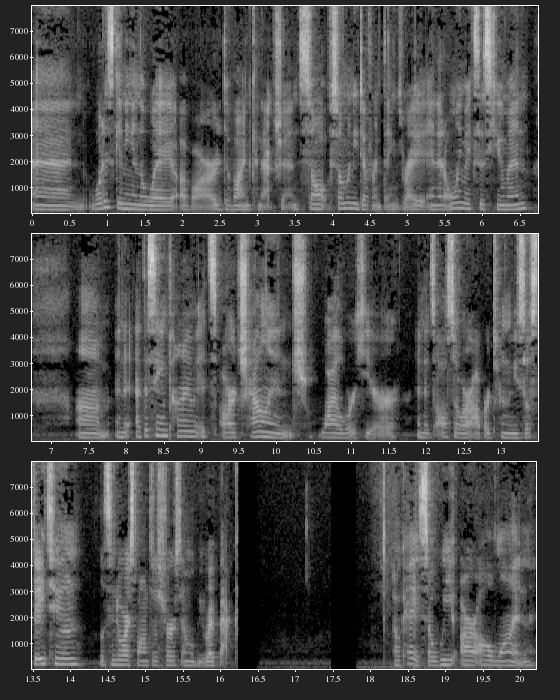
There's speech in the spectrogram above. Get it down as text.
and what is getting in the way of our divine connection. So so many different things right? And it only makes us human. Um, and at the same time it's our challenge while we're here and it's also our opportunity. So stay tuned listen to our sponsors first and we'll be right back. Okay so we are all one.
